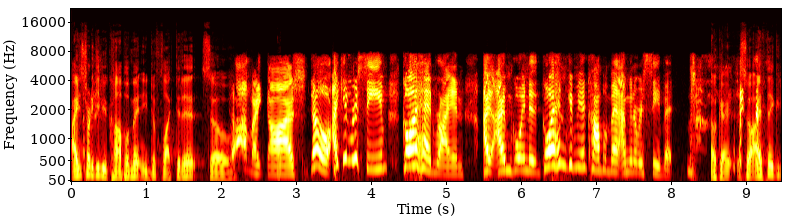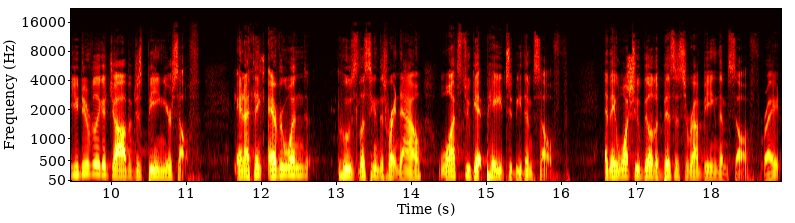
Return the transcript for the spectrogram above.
I just tried to give you a compliment and you deflected it. So Oh my gosh. No, I can receive. Go ahead, Ryan. I, I'm going to go ahead and give me a compliment. I'm going to receive it. okay, so I think you do a really good job of just being yourself, and I think everyone who's listening to this right now wants to get paid to be themselves, and they want to build a business around being themselves, right?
